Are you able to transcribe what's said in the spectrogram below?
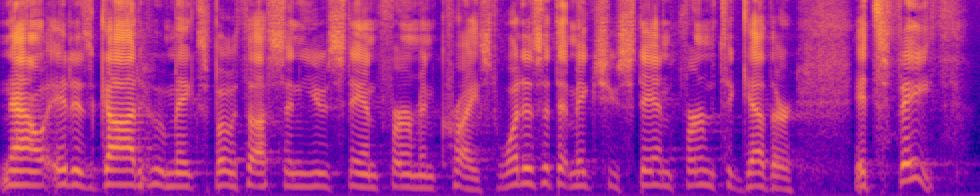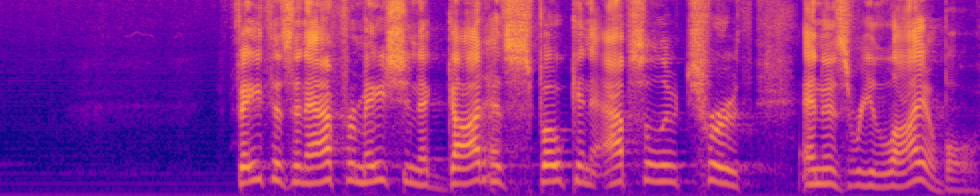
Now it is God who makes both us and you stand firm in Christ. What is it that makes you stand firm together? It's faith. Faith is an affirmation that God has spoken absolute truth and is reliable.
